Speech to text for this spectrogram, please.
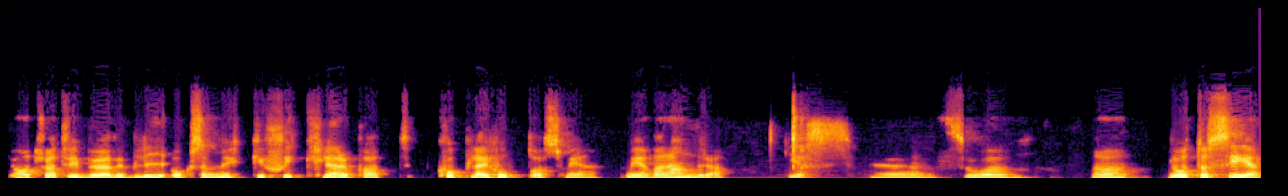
Jag tror att vi behöver bli också mycket skickligare på att koppla ihop oss med, med varandra. Yes. Eh, så ja, låt oss se.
